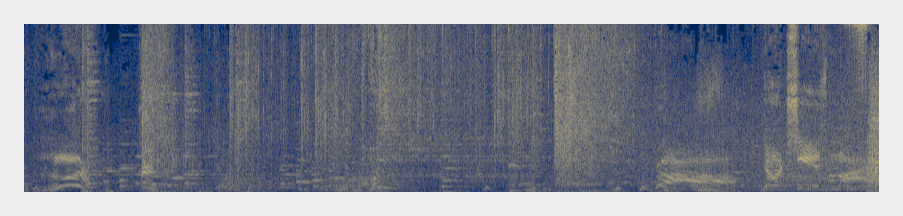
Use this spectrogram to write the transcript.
Your chi is mine!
